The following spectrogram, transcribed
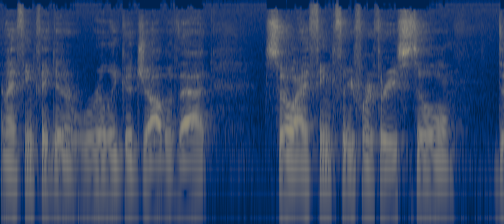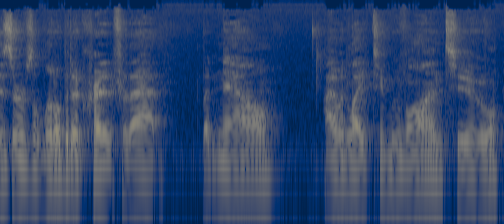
And I think they did a really good job of that. So I think 343 still deserves a little bit of credit for that. But now I would like to move on to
